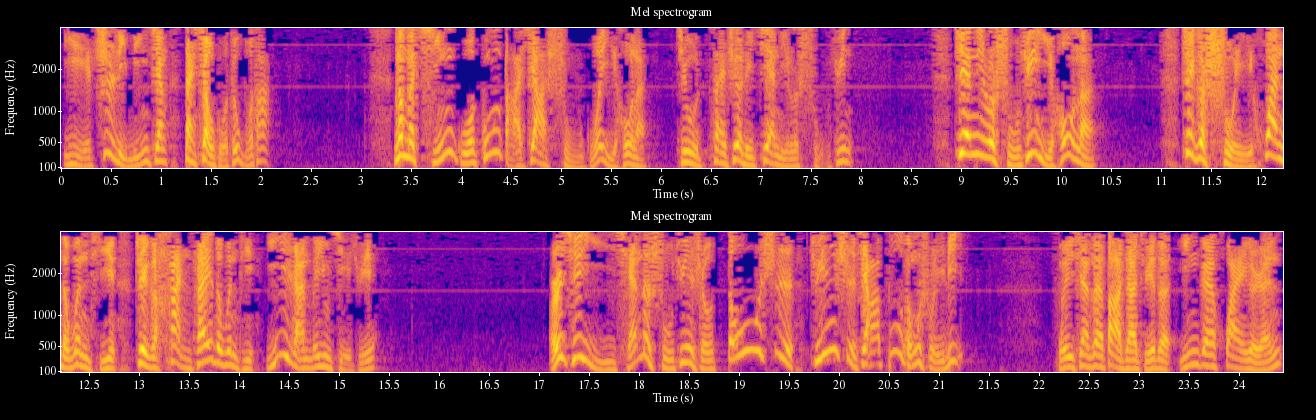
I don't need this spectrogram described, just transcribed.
也治理岷江，但效果都不大。那么秦国攻打下蜀国以后呢，就在这里建立了蜀郡。建立了蜀郡以后呢，这个水患的问题，这个旱灾的问题依然没有解决。而且以前的蜀郡守都是军事家，不懂水利，所以现在大家觉得应该换一个人，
